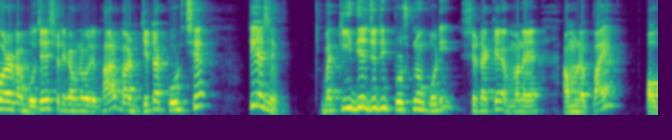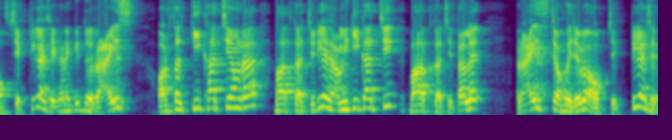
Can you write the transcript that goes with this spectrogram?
করাটা বোঝায় সেটাকে আমরা বলি ভার্ব আর যেটা করছে, ঠিক আছে? বা কি দিয়ে যদি প্রশ্ন করি, সেটাকে মানে আমরা পাই অবজেক্ট ঠিক আছে? এখানে কিন্তু রাইস অর্থাৎ কি খাচ্ছি আমরা? ভাত খাচ্ছি, ঠিক আছে? আমি কি খাচ্ছি? ভাত খাচ্ছি। তাহলে রাইসটা হয়ে যাবে অবজেক্ট ঠিক আছে?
